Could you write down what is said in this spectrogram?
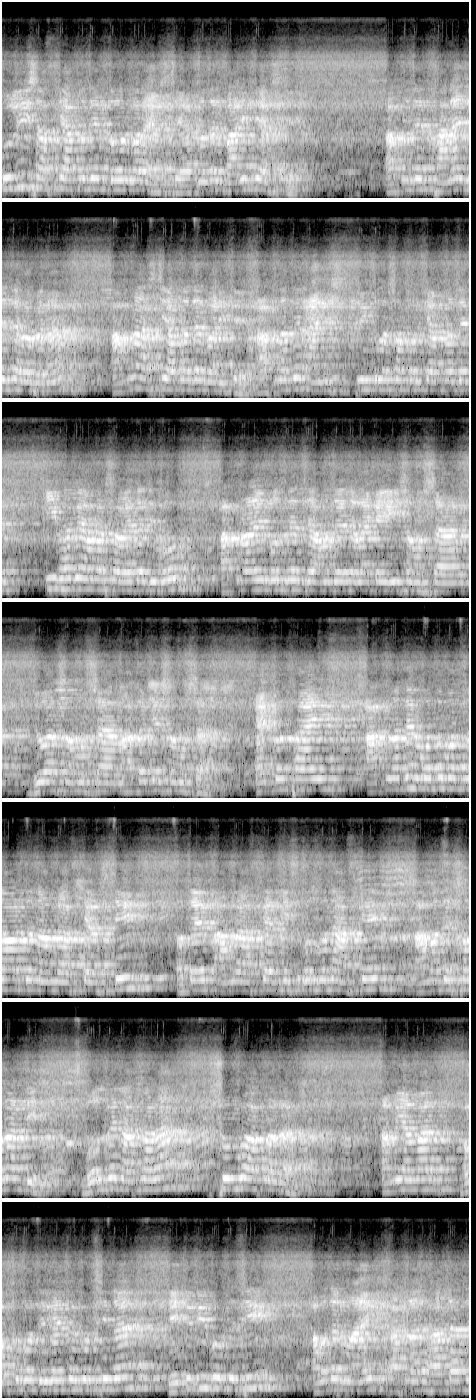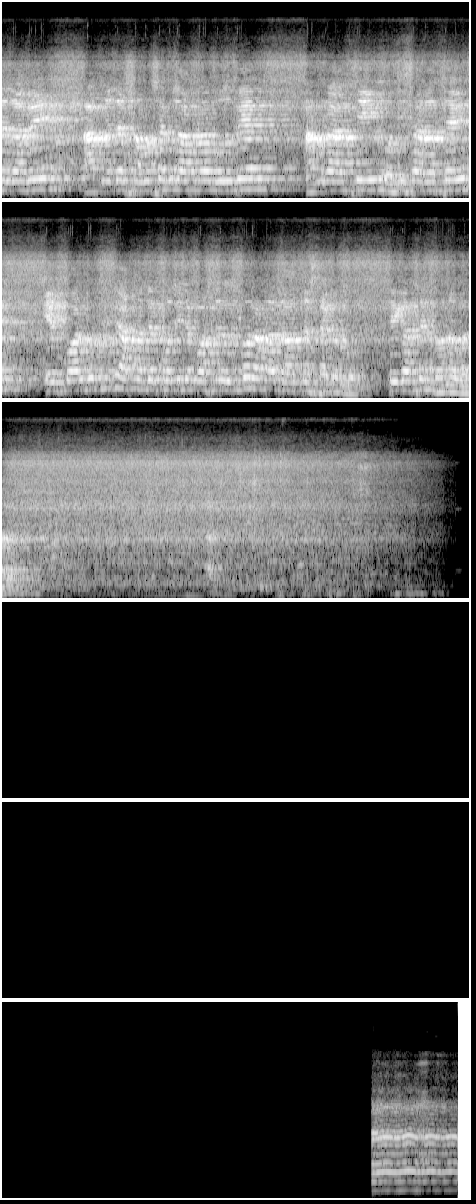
পুলিশ আজকে আপনাদের দৌড়গড়ায় আসছে, আপনাদের বাড়িতে আসছে। আপনাদের থানায় যেতে হবে না, আমরা আসছি আপনাদের বাড়িতে। আপনাদের আইন শৃঙ্খলা সম্পর্কে আপনাদের কীভাবে আমরা সহায়তা দিব, আপনারাই বলবেন যে আমাদের এলাকায় এই সমস্যা, জুয়ার সমস্যা, মাদকের সমস্যা। কথায় আপনাদের মতামত নেওয়ার জন্য আমরা আজকে আসছি। অতএব আমরা আজকে আর কিছু বলব না। আজকে আমাদের শোনার দিন। বলবেন আপনারা, শুনব আপনারা। আমি আমার বক্তব্য দীর্ঘায়িত করছি না। এইটুকুই বলতেছি, আমাদের মাইক আপনাদের হাতে হাতে যাবে। আপনাদের সমস্যাগুলো আপনারা বলবেন। আমরা আছি অফিসার আছে। এর পরবর্তীতে আপনাদের প্রতিটা প্রশ্নের উত্তর আমরা দেওয়ার চেষ্টা করব। ঠিক আছে? ধন্যবাদ। Uh...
